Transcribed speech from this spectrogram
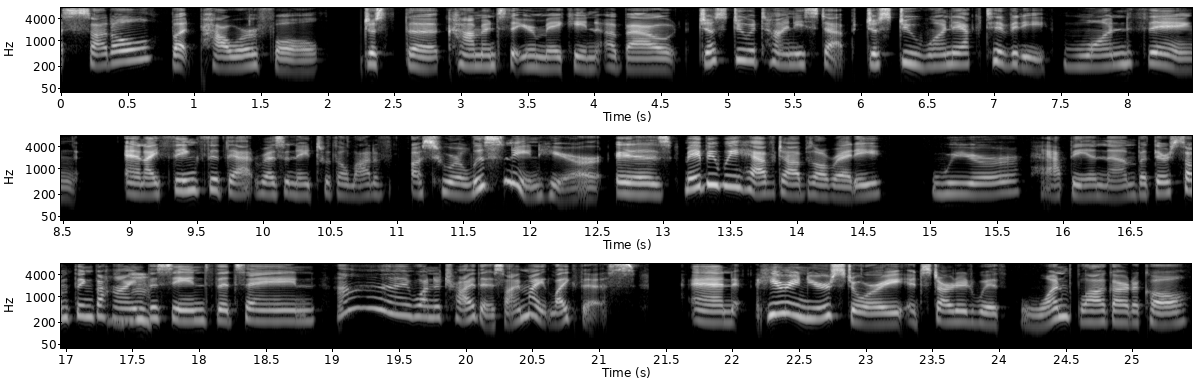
subtle but powerful just the comments that you're making about just do a tiny step, just do one activity, one thing. And I think that that resonates with a lot of us who are listening here is maybe we have jobs already. We're happy in them, but there's something behind mm-hmm. the scenes that's saying, ah, I want to try this. I might like this. And hearing your story, it started with one blog article.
